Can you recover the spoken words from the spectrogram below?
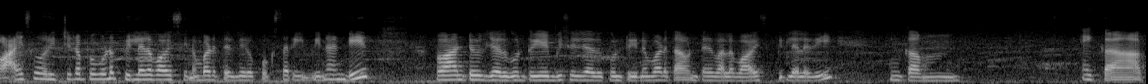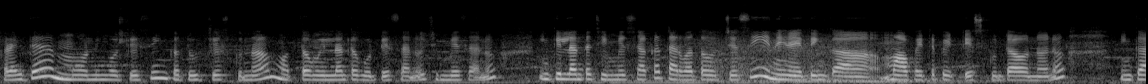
వాయిస్ ఓవర్ ఇచ్చేటప్పుడు కూడా పిల్లల వాయిస్ వినబడుతుంది. మీరు ఒక్కొక్కసారి వినండి. వన్ టూలు చదువుకుంటూ ఏబీసీలు చదువుకుంటూ వినబడతా ఉంటుంది వాళ్ళ వాయిస్ పిల్లలది. ఇంకా ఇక అక్కడైతే మార్నింగ్ వచ్చేసి ఇంకా టూర్ చేసుకున్నా. మొత్తం ఇల్లంతా కొట్టేశాను చిమ్మేశాను. ఇంక ఇల్లంతా చిమ్మేశాక తర్వాత వచ్చేసి నేనైతే ఇంకా మాఫ్ అయితే పెట్టేసుకుంటా ఉన్నాను. ఇంకా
